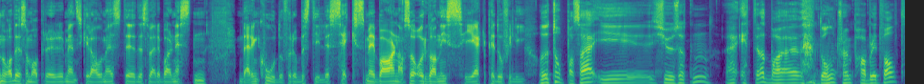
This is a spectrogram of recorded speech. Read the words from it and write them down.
noe av det som opprører mennesker aller mest, eh, dessverre bare nesten, men det er en kode for å bestille sex med barn, altså organisert pedofili. Og det toppa seg i 2017. eh, Etter at Donald Trump har blitt valgt,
